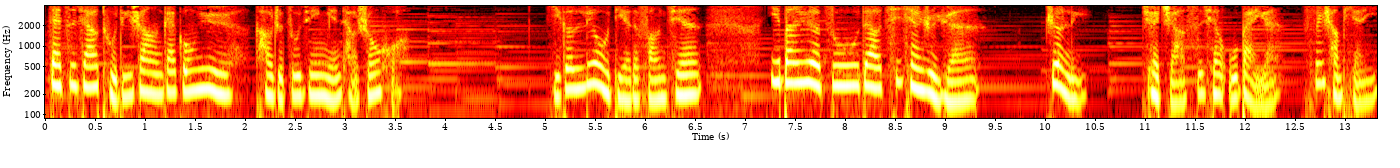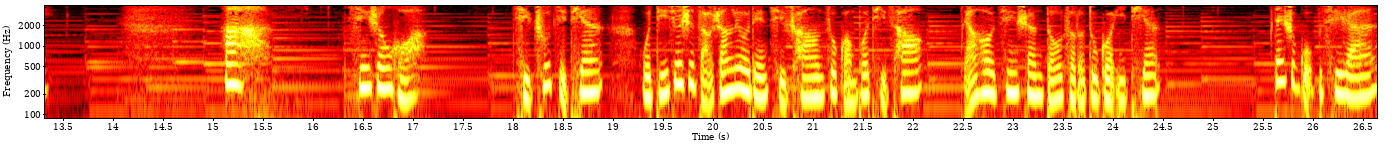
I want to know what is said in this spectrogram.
在自家土地上盖公寓，靠着租金勉强生活。一个六叠的房间，一般月租都要七千日元，这里却只要四千五百元，非常便宜。啊，新生活。起初几天，我的确是早上六点起床做广播体操，然后精神抖擞的度过一天。但是果不其然，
